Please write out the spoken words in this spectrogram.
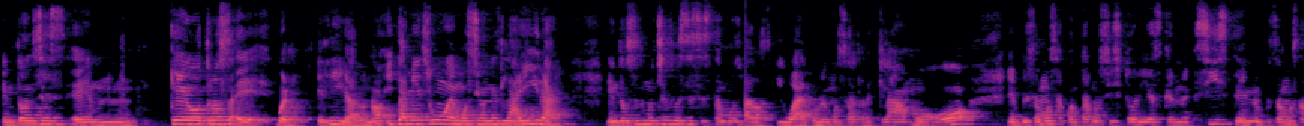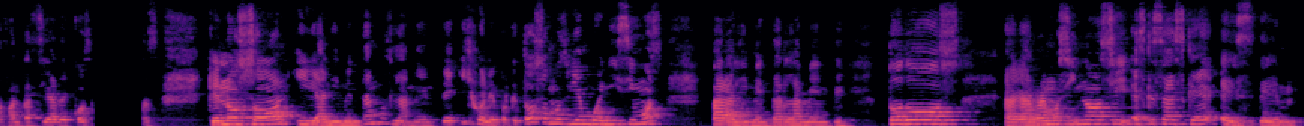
Entonces, em, ¿qué otros? Eh, bueno, el hígado, ¿no? Y también su emoción es la ira. Entonces muchas veces estamos igual, volvemos al reclamo o empezamos a contarnos historias que no existen, empezamos a fantasear de cosas que no son y alimentamos la mente. Híjole, porque todos somos bien buenísimos para alimentar la mente. Todos agarramos y no, sí, es que sabes qué, este,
